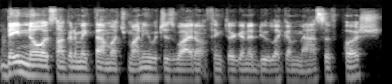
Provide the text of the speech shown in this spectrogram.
they know it's not gonna make that much money, which is why I don't think they're gonna do like a massive push.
